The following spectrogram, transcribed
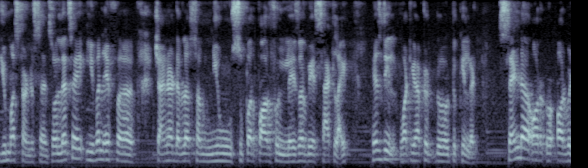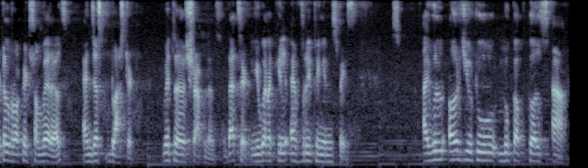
you must understand. So let's say even if uh, china develops some new super powerful laser based satellite here's deal what you have to do to kill it. Send a or, orbital rocket somewhere else and just blast it with uh, shrapnels that's it. You're gonna kill everything in space. I will urge you to look up Curl's app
